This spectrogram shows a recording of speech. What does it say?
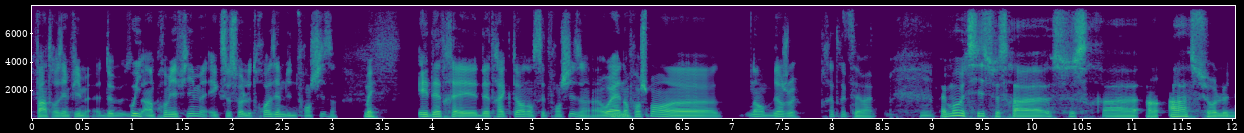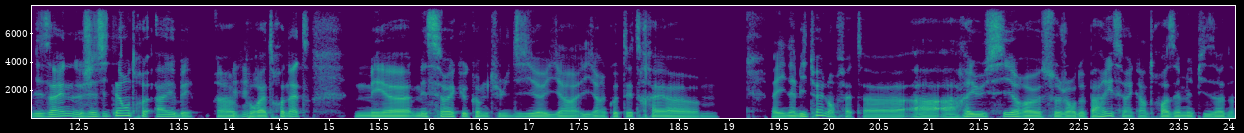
Enfin, un troisième film, de, Oui. un premier film et que ce soit le troisième d'une franchise. Oui. Et d'être, acteur dans cette franchise. Ouais, Mhm. non, franchement, euh, non, bien joué. Très, très C'est cool. vrai. Mm. Mais moi aussi, ce sera, ce sera un A sur le design. J'hésitais entre A et B, euh, Mhm. pour être honnête. Mais, euh, mais c'est vrai que, comme tu le dis, euh, il y, a, il y a un côté très, euh, bah, inhabituel en fait à, à réussir ce genre de pari. C'est vrai qu'un troisième épisode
